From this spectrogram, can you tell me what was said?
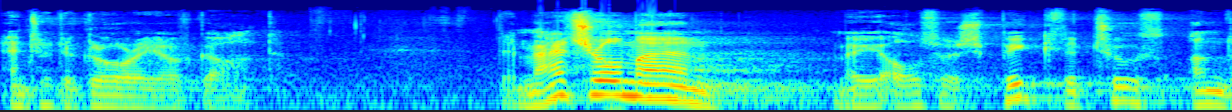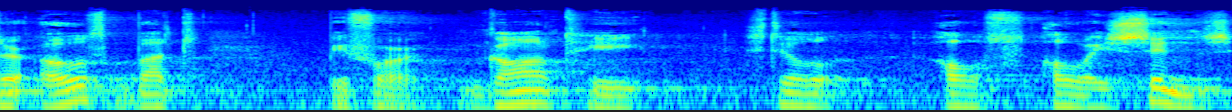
and to the glory of God. The natural man may also speak the truth under oath, but before God he still always sins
